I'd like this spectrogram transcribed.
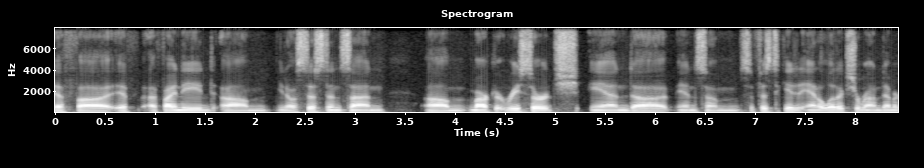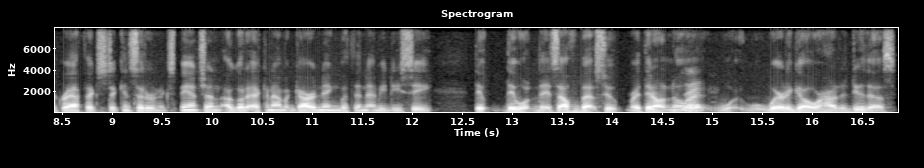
if, uh, if, if I need um, you know, assistance on um, market research and, uh, and some sophisticated analytics around demographics to consider an expansion, I'll go to economic gardening within MEDC. They, they will, it's alphabet soup, right? They don't know Right. wh- where to go or how to do this.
